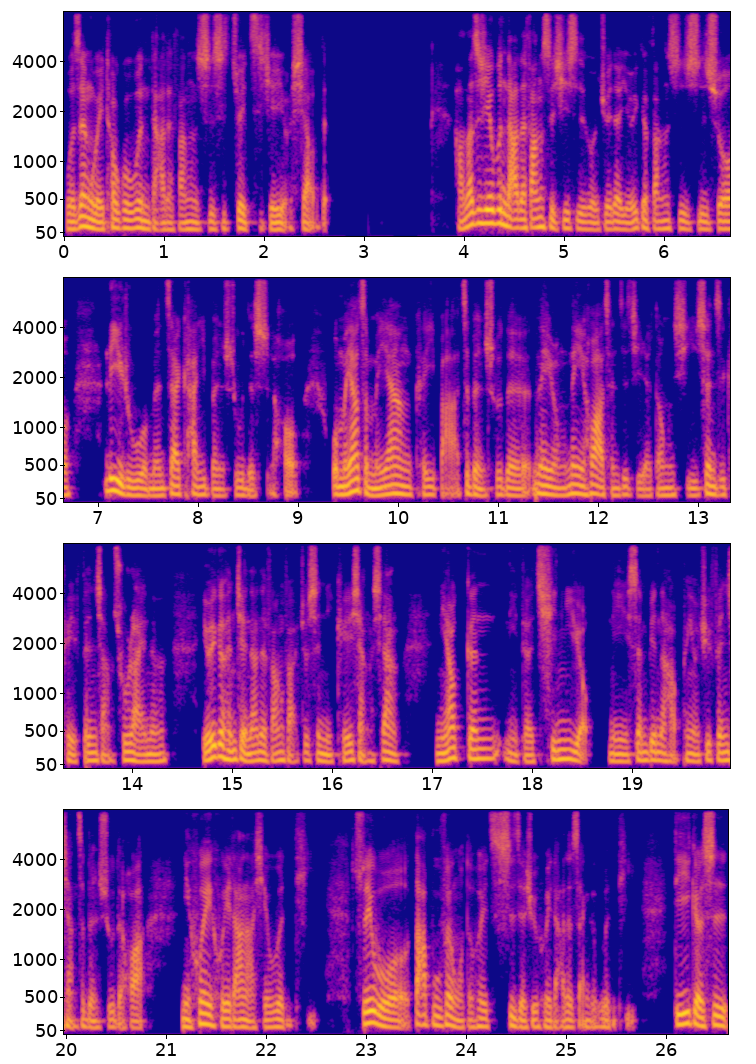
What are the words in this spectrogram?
我认为透过问答的方式是最直接有效的。好，那这些问答的方式，其实我觉得有一个方式是说，例如我们在看一本书的时候，我们要怎么样可以把这本书的内容内化成自己的东西，甚至可以分享出来呢？有一个很简单的方法，就是你可以想象，你要跟你的亲友、你身边的好朋友去分享这本书的话，你会回答哪些问题？所以我大部分我都会试着去回答这三个问题。第一个是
